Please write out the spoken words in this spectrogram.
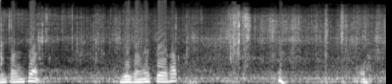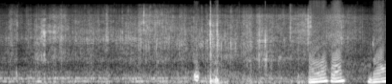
สะสมไปเพื่อนดูกันไม่เจอครับเอาละผมลอง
